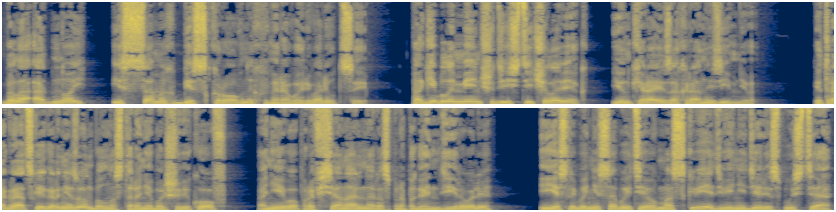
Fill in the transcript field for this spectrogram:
была одной из самых бескровных в мировой революции. Погибло меньше десяти человек – юнкера из охраны Зимнего. Петроградский гарнизон был на стороне большевиков, они его профессионально распропагандировали, и если бы не события в Москве две недели спустя,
